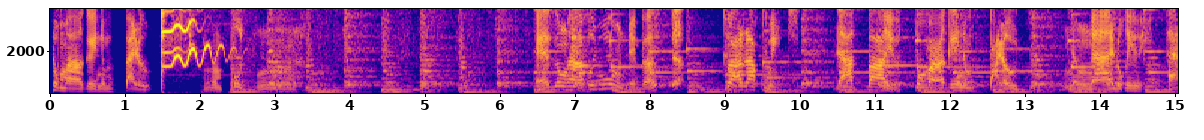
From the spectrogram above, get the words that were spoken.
Tumagay ng balon. Mamput. Mm. Etong hapon yun, di ba? Eh, Para quits. Lahat tayo tumagay ng balon. Nang ano kayo eh, ha?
